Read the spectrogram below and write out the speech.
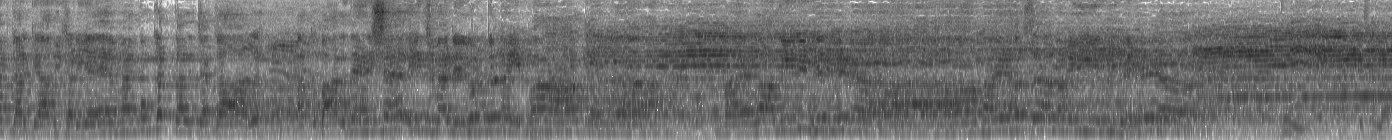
منت کر کے آدھی کھڑی ہے میں کو قتل چکار۔ اکبار دے شہریچ میں نے لٹ نہیں پاکنا میں غازی دی بھیڑا میں حسن امیر دی بھیڑا۔ جی بسم اللہ۔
